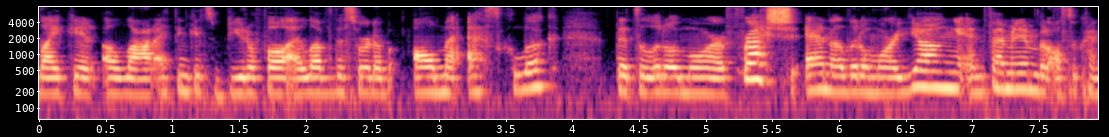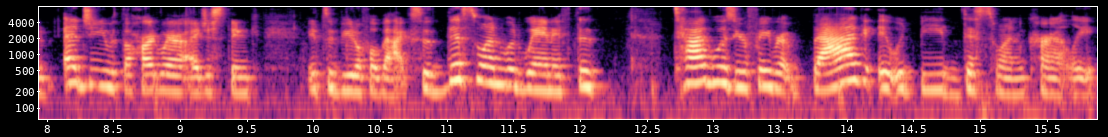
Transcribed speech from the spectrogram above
like it a lot. I think it's beautiful. I love the sort of Alma-esque look that's a little more fresh and a little more young and feminine, but also kind of edgy with the hardware. I just think it's a beautiful bag. So this one would win. If the tag was your favorite bag, it would be this one currently.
